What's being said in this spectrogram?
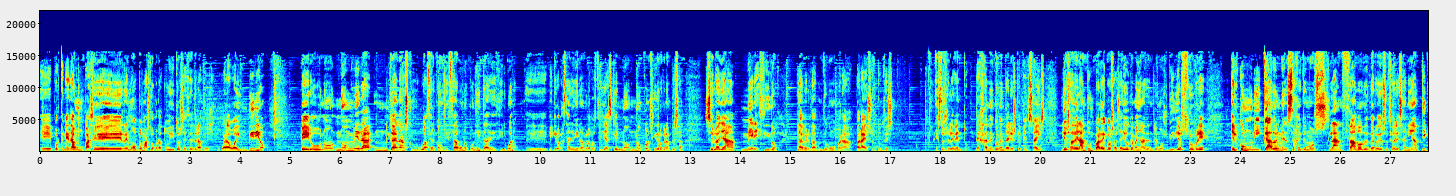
Eh, porque me da un pase remoto, más los gratuitos, etcétera. Entonces, igual hago ahí un vídeo. Pero no, no me da ganas, como a hacer con Cizag, una bonita, de decir, bueno, eh, me quiero gastar el dinero, me lo gasto y ya. Es que no, no considero que la empresa se lo haya merecido, la verdad, tanto como para, para eso. Entonces, esto es el evento. Dejadme en comentarios qué pensáis. Y os adelanto un par de cosas. Ya digo que mañana tendremos vídeos sobre el comunicado, el mensaje que hemos lanzado desde redes sociales a Niantic.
